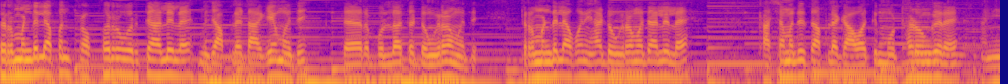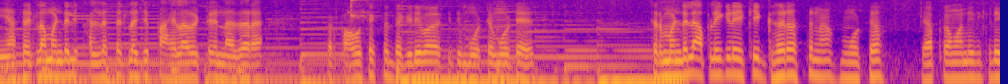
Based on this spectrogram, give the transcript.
तर मंडळी आपण प्रॉपर वरती आलेलं आहे म्हणजे आपल्या डागेमध्ये तर बोलला तर डोंगरामध्ये. तर मंडळी आपण ह्या डोंगरामध्ये आलेलं आहे. काशामध्येच आपल्या गावातील मोठा डोंगर आहे आणि या साईडला मंडळी खाल्ल्या साईडला जे पाहायला भेटते नजारा तर पाहू शकता दगडी बघा किती मोठे मोठे आहेत. तर मंडळी आपल्या इकडे एक एक घर असतं ना मोठं त्याप्रमाणे तिकडे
